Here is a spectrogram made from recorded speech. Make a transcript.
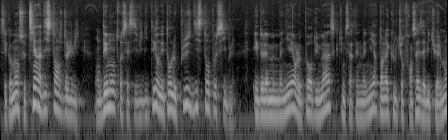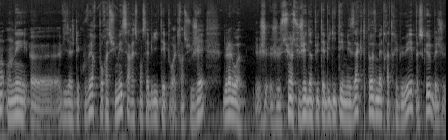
c'est comment on se tient à distance de lui. On démontre sa civilité en étant le plus distant possible. Et de la même manière, le port du masque, d'une certaine manière, dans la culture française habituellement, on est euh, visage découvert pour assumer sa responsabilité, pour être un sujet de la loi. Je, suis un sujet d'imputabilité, mes actes peuvent m'être attribués parce que ben, je,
